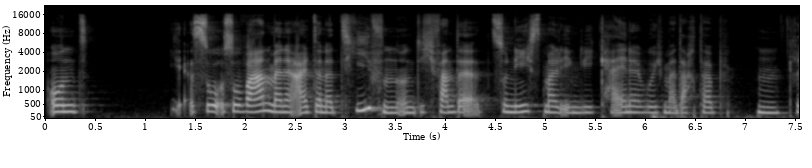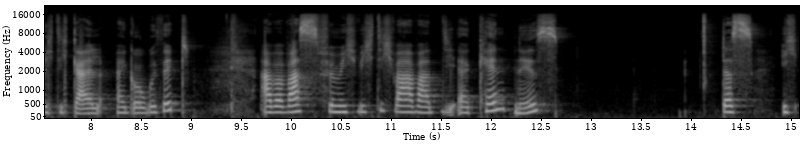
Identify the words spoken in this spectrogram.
und so, so waren meine Alternativen und ich fand da zunächst mal irgendwie keine, wo ich mir gedacht habe, hm, richtig geil, I go with it. Aber was für mich wichtig war, war die Erkenntnis, dass ich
